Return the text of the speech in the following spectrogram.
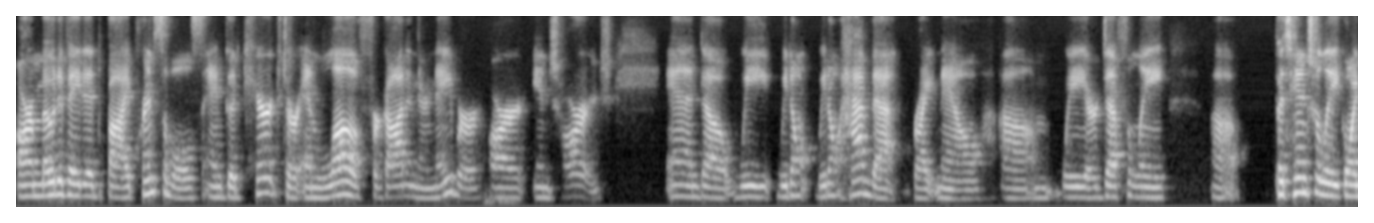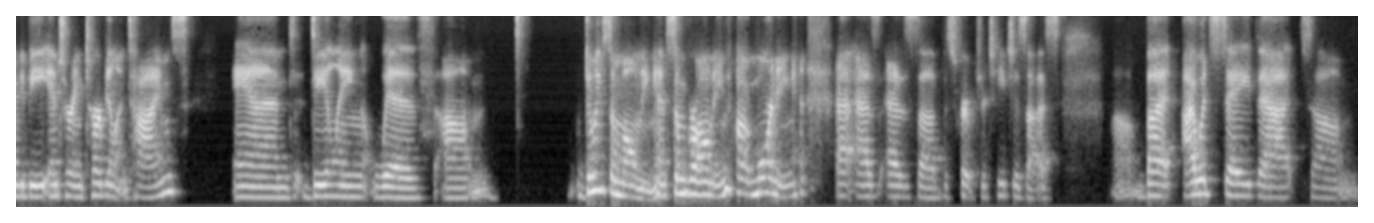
are motivated by principles and good character and love for God and their neighbor are in charge. And uh, we we don't we don't have that right now. Um, we are definitely uh, potentially going to be entering turbulent times and dealing with um, doing some moaning and some groaning, uh, mourning, as as uh, the scripture teaches us. Uh, but I would say that um,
